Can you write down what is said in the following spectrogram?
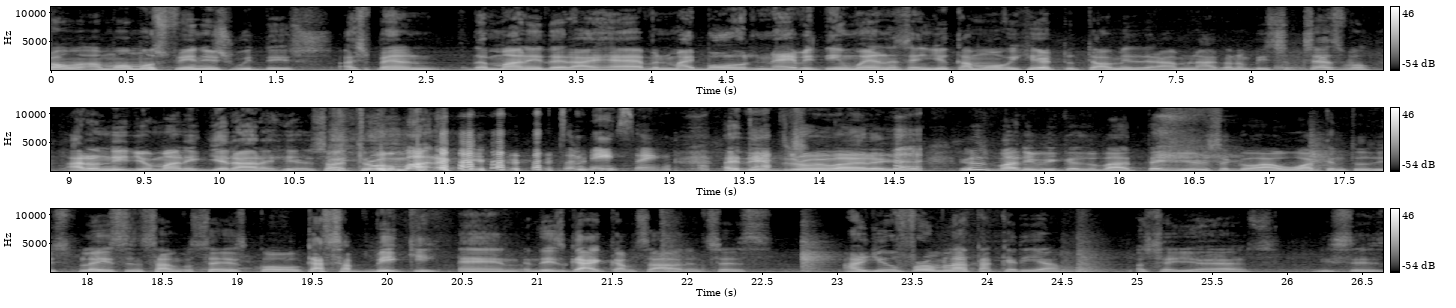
all, I'm almost finished with this. I spent the money that I have and my boat and everything went and saying, you come over here to tell me that I'm not going to be successful. I don't need your money. Get out of here. So I threw him out of here. That's amazing. I did throw him out of here. It was funny because about 10 years ago, I walked into this place in San Jose. It's called Casa Vicky. And, and this guy comes out and says, are you from La Taqueria? I say, yes. He says,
